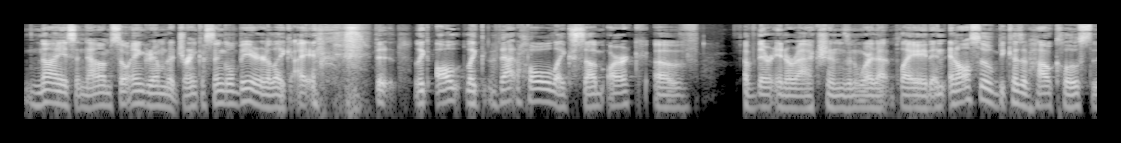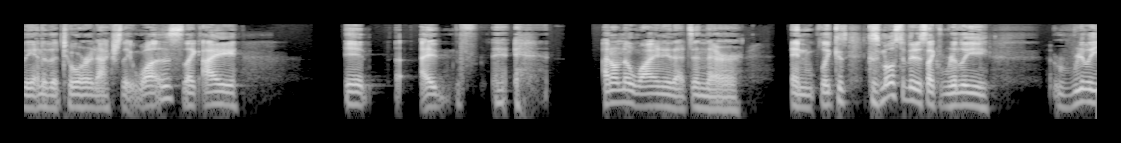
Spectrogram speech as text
nice, and now I'm so angry I'm going to drink a single beer. Like I, like all like that whole like sub arc of of their interactions and where that played. And, and also because of how close to the end of the tour it actually was like i it i i don't know why any of that's in there. And like because because most of it is like really really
